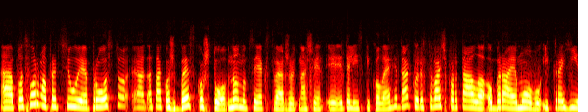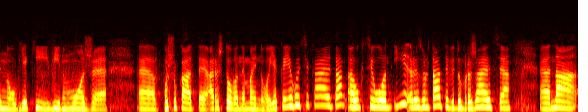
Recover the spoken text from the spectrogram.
Платформа працює просто, а також безкоштовно. Ну це як стверджують наші е, італійські колеги. Так, користувач портала обирає мову і країну, в якій він може е, пошукати арештоване майно, яке його цікавить, так аукціон, і результати відображаються е, на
